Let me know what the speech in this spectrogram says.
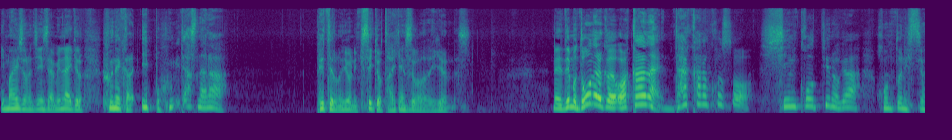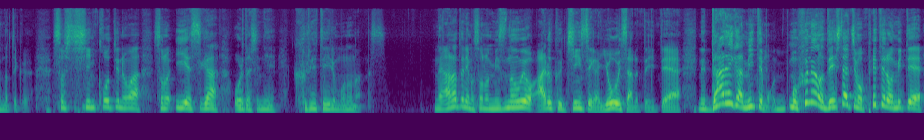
今以上の人生は見れないけど船から一歩踏み出すならペテロのように奇跡を体験することができるんです。ね、でもどうなるかわからない。だからこそ信仰っていうのが本当に必要になってくる。そして信仰っていうのはそのイエスが俺たちにくれているものなんです。ね、あなたにもその水の上を歩く人生が用意されていて、ね、誰が見ても、もう船の弟子たちもペテロを見て、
